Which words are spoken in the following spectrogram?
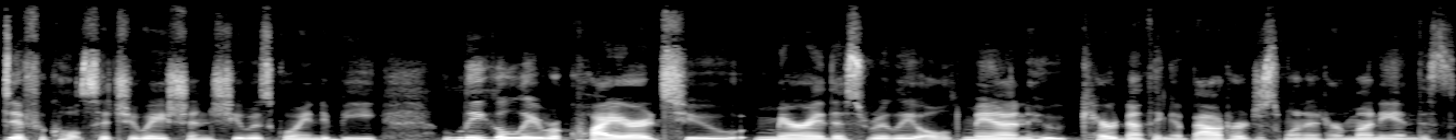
difficult situation. She was going to be legally required to marry this really old man who cared nothing about her, just wanted her money. And this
